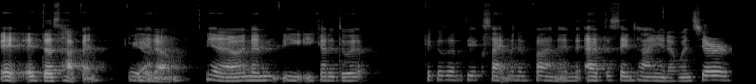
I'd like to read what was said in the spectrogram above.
it, it does happen. Yeah. You know, you know, and then you, you got to do it because of the excitement and fun. And at the same time, you know, once you're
